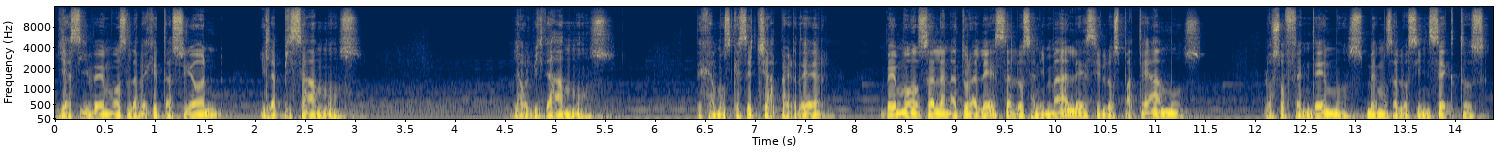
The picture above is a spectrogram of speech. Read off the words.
Y así vemos la vegetación y la pisamos, la olvidamos, dejamos que se eche a perder, vemos a la naturaleza, los animales y los pateamos, los ofendemos, vemos a los insectos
